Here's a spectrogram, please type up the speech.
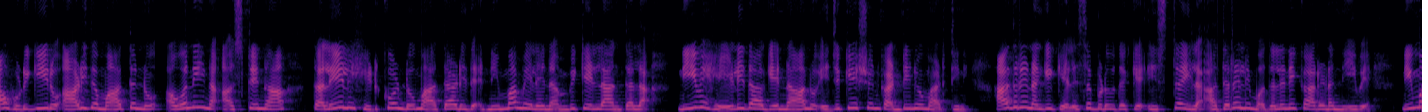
ಆ ಹುಡುಗೀರು ಆಡಿದ ಮಾತನ್ನು ಅವನೇನ ಅಷ್ಟೇನ ತಲೆಯಲ್ಲಿ ಹಿಡ್ಕೊಂಡು ಮಾತಾಡಿದೆ. ನಿಮ್ಮ ಮೇಲೆ ನಂಬಿಕೆ ಇಲ್ಲ ಅಂತಲ್ಲ. ನೀವೇ ಹೇಳಿದಾಗೆ ನಾನು ಎಜುಕೇಷನ್ ಕಂಟಿನ್ಯೂ ಮಾಡ್ತೀನಿ. ಆದರೆ ನನಗೆ ಕೆಲಸ ಬಿಡುವುದಕ್ಕೆ ಇಷ್ಟ ಇಲ್ಲ. ಅದರಲ್ಲಿ ಮೊದಲನೇ ಕಾರಣ ನೀವೇ. ನಿಮ್ಮ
